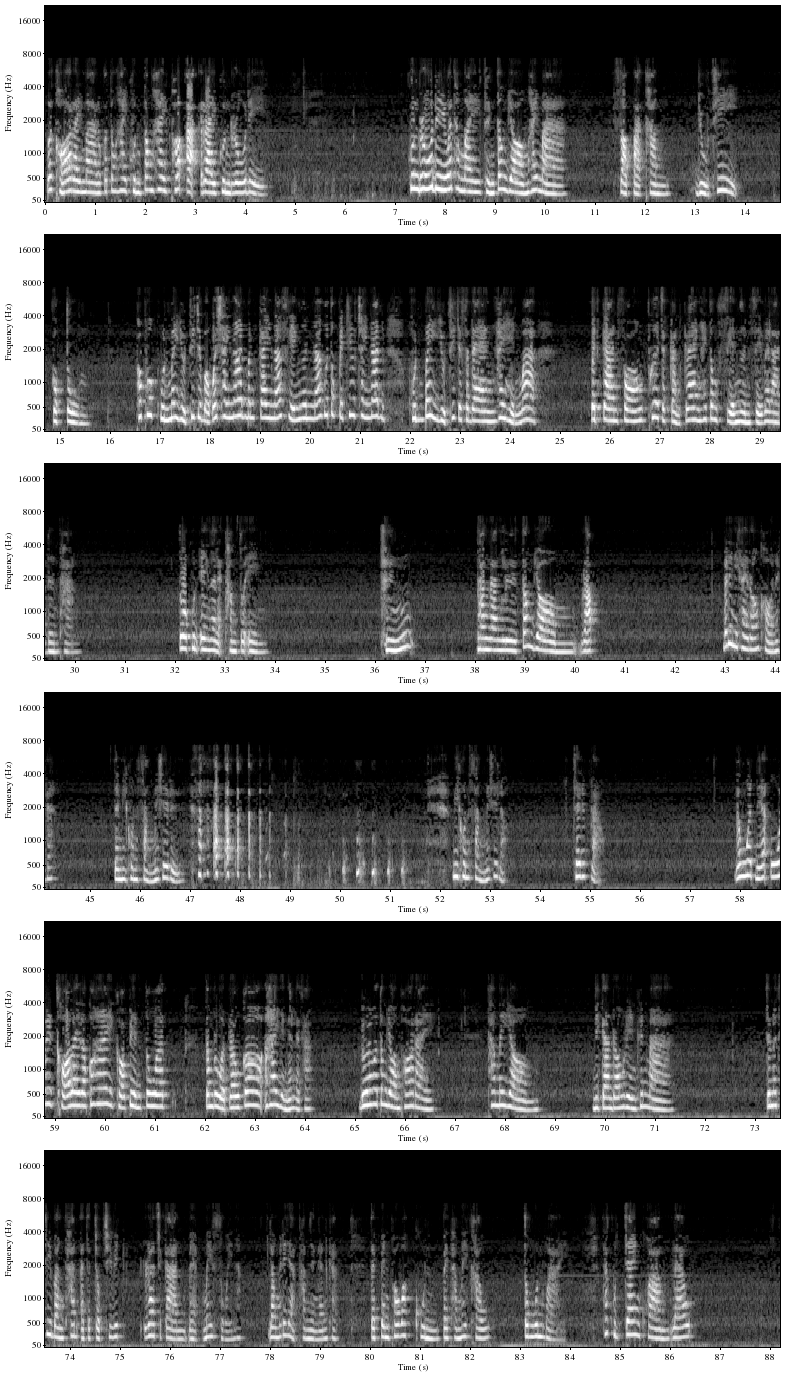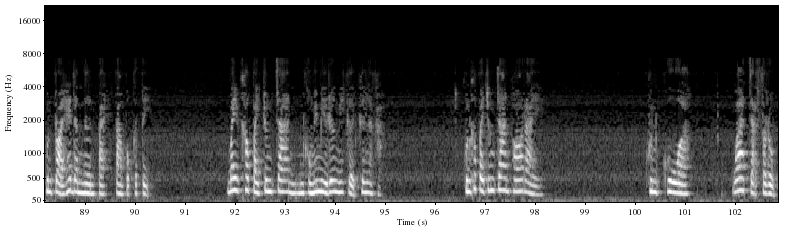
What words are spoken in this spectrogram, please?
ว่าขออะไรมาเราก็ต้องให้คุณต้องให้ เพราะอะไรคุณรู้ดี คุณรู้ดีว่าทำไมถึงต้องยอมให้มา สอบปากคำอยู่ที่กกตูม เพราะพวกคุณไม่หยุดที่จะบอกว่าชัยนาทมันไกลนะเสียเงินนะก็ต้องไปเที่ยวชัยนาทคุณไม่หยุดที่จะแสดงให้เห็นว่าเป็นการฟ้องเพื่อจะกลั่นแกล้งให้ต้องเสียเงินเสียเวลาเดินทาง ตัวคุณเองนั่นแหละทำตัวเอง ถึง ทางนางลือต้องยอมรับ ไม่ได้มีใครร้องขอนะคะ แต่มีคนสั่งไม่ใช่หรือ มีคนสั่งไม่ใช่หรอ ใช่หรือเปล่า แล้วงวดเนี้ยโอ้ยขออะไรเราก็ให้ ขอเปลี่ยนตัวตำรวจเราก็ให้อย่างนั้นแหละคะรู้ไหมว่าต้องยอมเพราะอะไร ถ้าไม่ยอม มีการร้องเรียนขึ้นมา เจ้าหน้าที่บางท่านอาจจะจบชีวิตราชการแบบไม่สวยนะ เราไม่ได้อยากทำอย่างนั้นค่ะ แต่เป็นเพราะว่าคุณไปทำให้เขาต้องวุ่นวาย ถ้าคุณแจ้งความแล้ว คุณปล่อยให้ดำเนินไปตามปกติ ไม่เข้าไปจุนจ้าน มันคงไม่มีเรื่องนี้เกิดขึ้นละค่ะ คุณเข้าไปจุนจ้านเพราะอะไร คุณกลัวว่าจะสรุป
